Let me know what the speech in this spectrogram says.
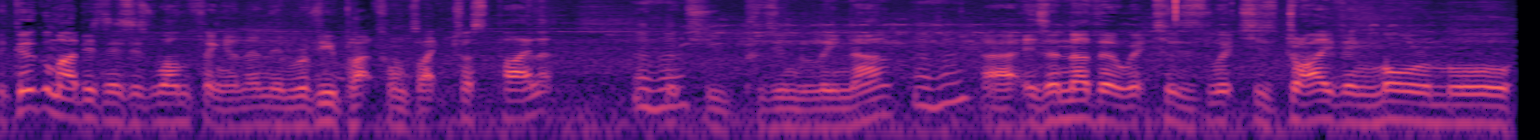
the, Google My Business is one thing, and then the review platforms like Trustpilot, which you presumably know, uh, is another, which is which is driving more and more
